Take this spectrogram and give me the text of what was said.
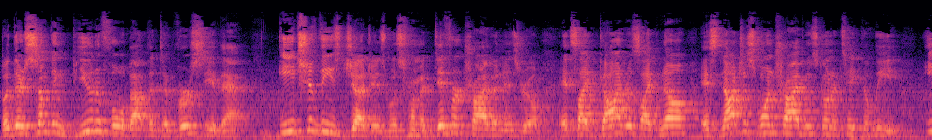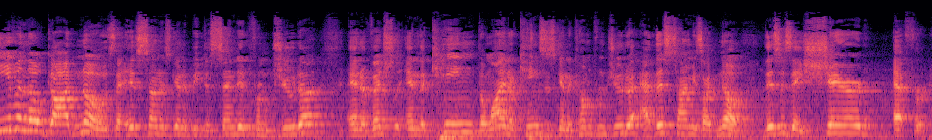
But there's something beautiful about the diversity of that. Each of these judges was from a different tribe in Israel. It's like God was like, no, it's not just one tribe who's going to take the lead even though God knows that his son is going to be descended from Judah and eventually, and the king, the line of kings is going to come from Judah, at this time he's like, no, this is a shared effort.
